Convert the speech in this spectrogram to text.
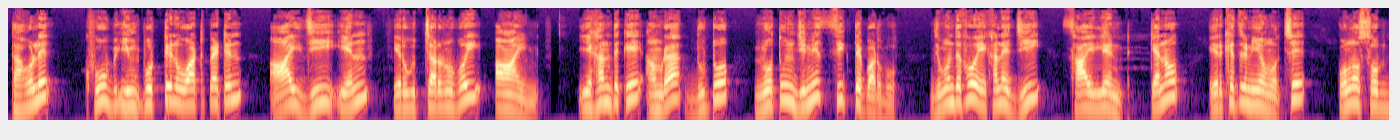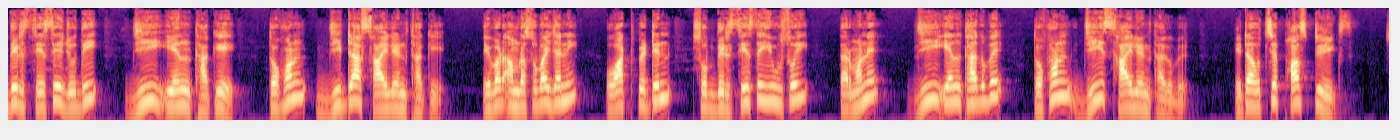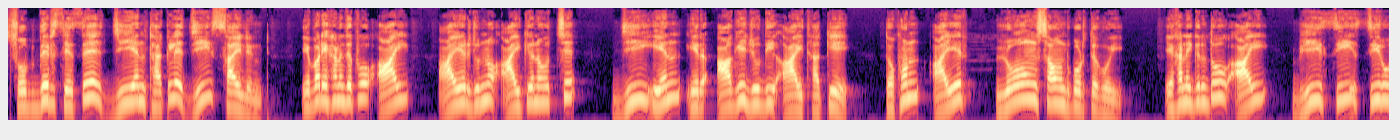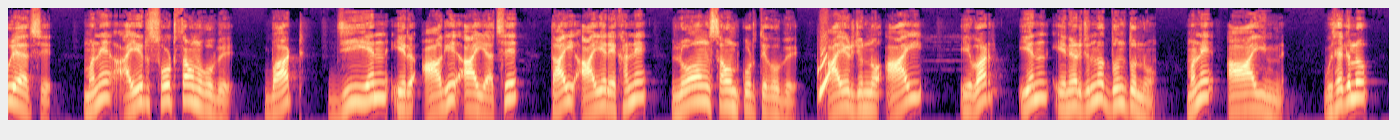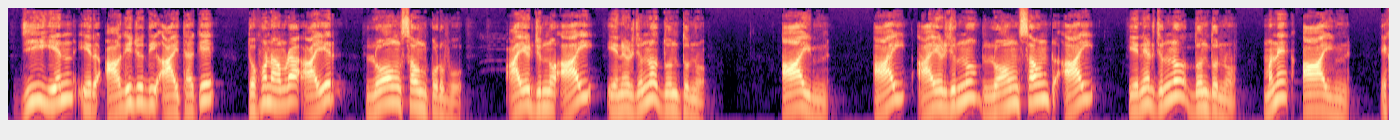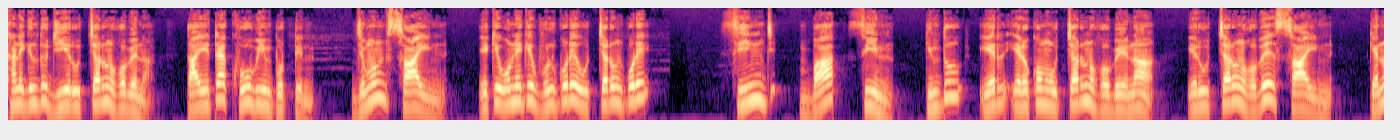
তাহলে খুব important word pattern I G N এর উচ্চারণ হই আইন। এখান থেকে আমরা দুটো নতুন জিনিস শিখতে পারব। যেমন দেখো, এখানে জি সাইলেন্ট কেন? এর ক্ষেত্রে নিয়ম হচ্ছে, কোনো শব্দের শেষে যদি জি এন থাকে, তখন জিটা সাইলেন্ট থাকে। এবার আমরা সবাই জানি ওয়ার্ড প্যাটার্ন শব্দের শেষে ইউজ হই, তার মানে জি এন থাকবে, তখন জি সাইলেন্ট থাকবে। এটা হচ্ছে ফার্স্ট ট্রিক্স। শব্দের শেষে জি এন থাকলে জি সাইলেন্ট। এবার এখানে দেখো আই আয়ের জন্য আই কেন হচ্ছে? জি এন এর আগে যদি আই থাকে, তখন আয়ের লং সাউন্ড করতে হই। এখানে কিন্তু আই, ভি, সি সি রুলে আছে মানে আয়ের শর্ট সাউন্ড হবে। বাট জি এন এর আগে আই আছে, তাই আয়ের এখানে লং সাউন্ড করতে হবে। আয়ের জন্য আই, এবার এন এনের জন্য দন্তন্য মানে আইন। বোঝা গেল? জি, এন এর আগে যদি আই থাকে, তখন আমরা আয়ের লং সাউন্ড করব। আয়ের জন্য আই এনের জন্য দন্তন্য। আইন। আই, আয়ের জন্য লং সাউন্ড, আই এনের জন্য দন্তন্য মানে আইন। এখানে কিন্তু জি এর উচ্চারণ হবে না, তাই এটা খুব ইম্পর্টেন্ট যেমন সাইন, একে অনেকে ভুল করে উচ্চারণ করে সিনজ বা সিন। কিন্তু এর এরকম উচ্চারণ হবে না। এর উচ্চারণ হবে সাইন। কেন?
